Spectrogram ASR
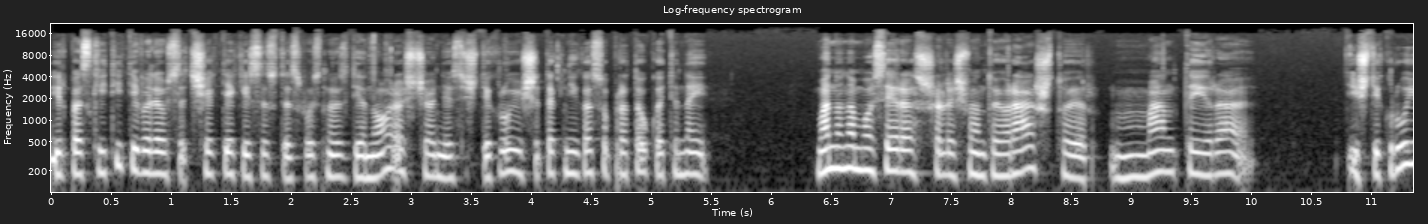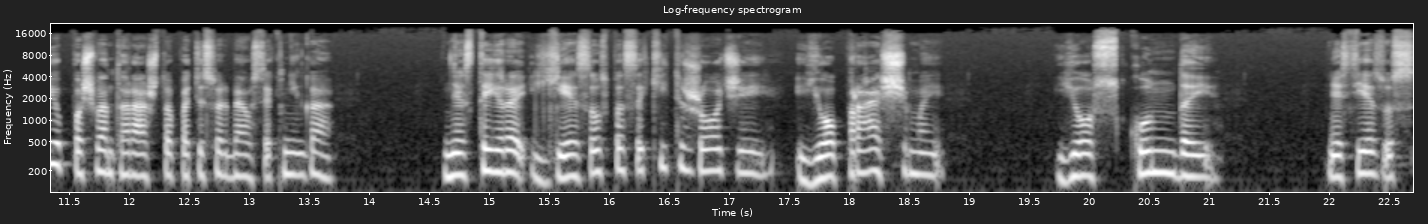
ir paskaityti vėliau šiek tiek iš sesutės Faustinos dienoraščio, nes iš tikrųjų šitą knygą supratau, kad jinai mano namuose yra šalia šventojo rašto ir man tai yra iš tikrųjų po švento rašto pati svarbiausia knyga. Nes tai yra Jėzaus pasakyti žodžiai, jo prašymai, jo skundai. Nes Jėzus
